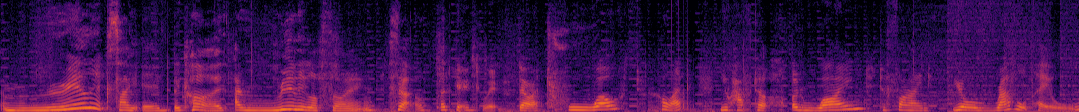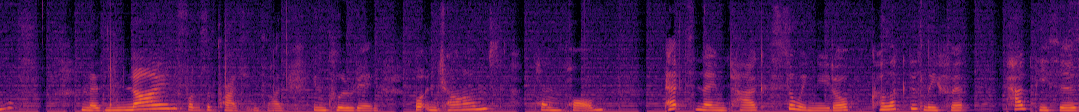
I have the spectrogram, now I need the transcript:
I'm really excited because I really love sewing. So, let's get into it. There are 12 to collect. You have to unwind to find your Ravel Tales. And there's nine for the surprise inside, including button charms, pom-pom, pet's name tag, sewing needle, collector's leaflet, tag pieces,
